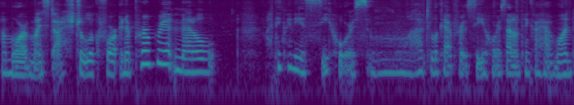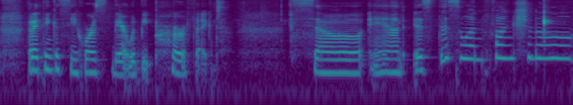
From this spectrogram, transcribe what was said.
uh, more of my stash to look for an appropriate metal I think maybe a seahorse. Ooh, I'll have to look out for a seahorse. I don't think I have one, but I think a seahorse there would be perfect. So, and is this one functional?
